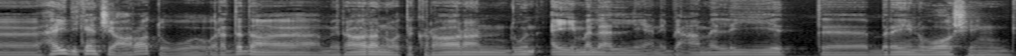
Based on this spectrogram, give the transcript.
آه، هيدي كانت شعاراته ورددها مرارا وتكرارا دون أي ملل يعني بعملية brainwashing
